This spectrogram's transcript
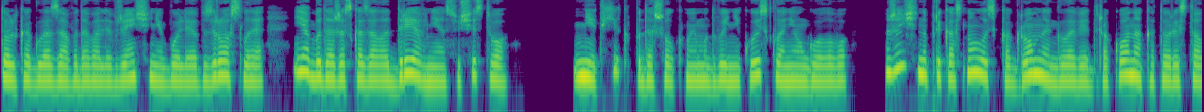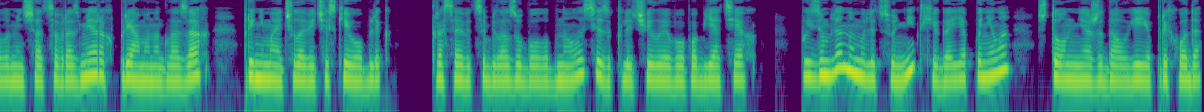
только глаза выдавали в женщине более взрослое, я бы даже сказала древнее существо. Нитхик подошел к моему двойнику и склонил голову. Женщина прикоснулась к огромной голове дракона, который стал уменьшаться в размерах прямо на глазах, принимая человеческий облик. Красавица белозубо улыбнулась и заключила его в объятиях. По изумленному лицу Нитхига я поняла, что он не ожидал ее прихода.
